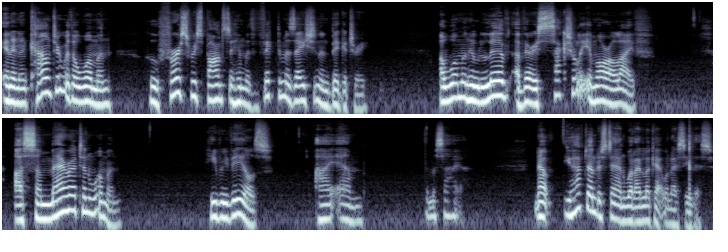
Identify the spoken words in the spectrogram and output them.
in an encounter with a woman who first responds to him with victimization and bigotry, a woman who lived a very sexually immoral life, a Samaritan woman, he reveals, I am the Messiah. Now, you have to understand what I look at when I see this.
